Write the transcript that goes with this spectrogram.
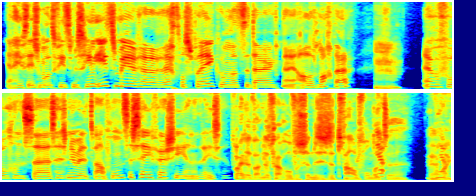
ja, heeft deze motorfiets misschien iets meer eh, recht van spreken... omdat ze daar, nou ja, alles mag daar. Mhm. En vervolgens eh, zijn ze nu met de 1200cc-versie aan het racen. Oh ja, dat wou ik net vragen, hoeveel dit is het 1200. Ja. eh, Ja. Mooi.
